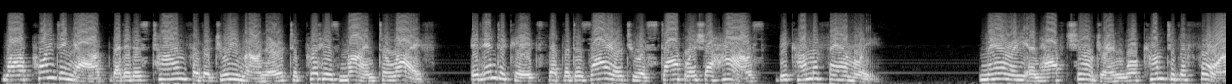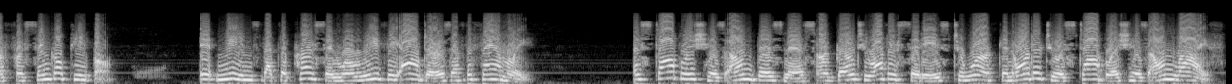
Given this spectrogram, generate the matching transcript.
While pointing out that it is time for the dream owner to put his mind to life, it indicates that the desire to establish a house, become a family, marry and have children will come to the fore for single people. It means that the person will leave the elders of the family, establish his own business or go to other cities to work in order to establish his own life.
